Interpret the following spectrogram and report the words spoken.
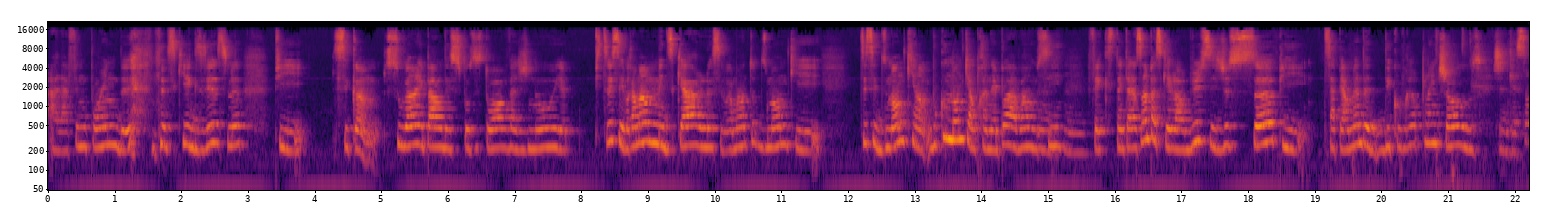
à la fine pointe de, de ce qui existe, là. Puis c'est comme, souvent, ils parlent des suppositoires vaginaux. il y a- Puis tu sais, c'est vraiment médical, là. C'est vraiment tout du monde qui... Tu sais, c'est du monde qui en... Beaucoup de monde qui en prenait pas avant aussi. Mhm. Fait que c'est intéressant parce que leur but, c'est juste ça, puis ça permet de découvrir plein de choses. J'ai une question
